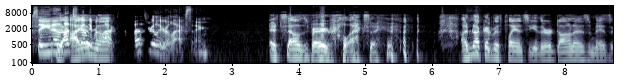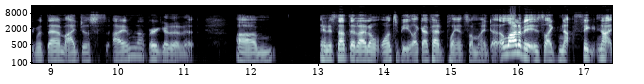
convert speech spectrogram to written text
so you know yeah, that's really relaxing. Not... That's really relaxing. It sounds very relaxing. I'm not good with plants either. Donna is amazing with them. I just I am not very good at it. Um, and it's not that I don't want to be like I've had plants on my desk. A lot of it is like not fig- not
